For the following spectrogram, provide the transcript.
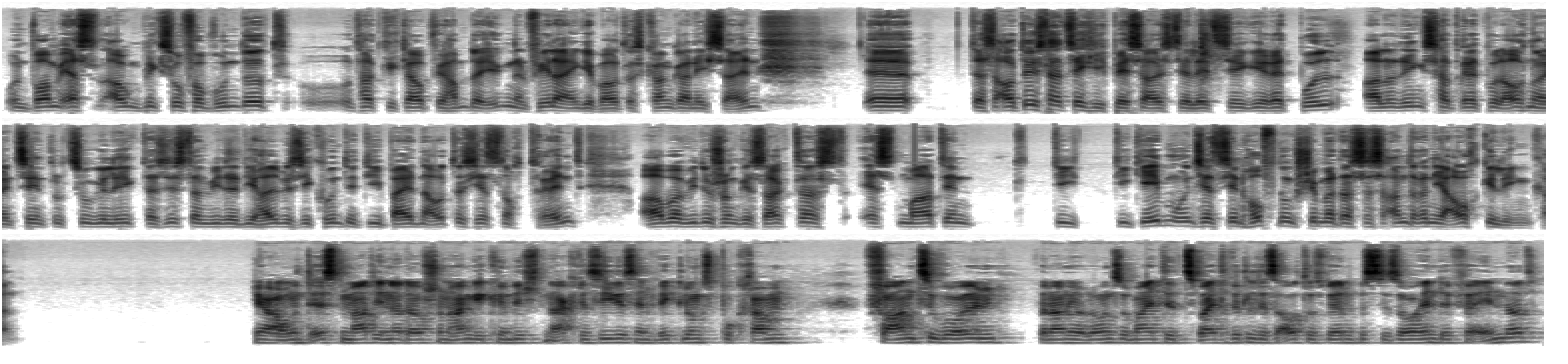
und war im ersten Augenblick so verwundert und hat geglaubt, wir haben da irgendeinen Fehler eingebaut, das kann gar nicht sein. Äh, das Auto ist tatsächlich besser als der letztjährige Red Bull. Allerdings hat Red Bull auch neun Zehntel zugelegt. Das ist dann wieder die halbe Sekunde, die beiden Autos jetzt noch trennt. Aber wie du schon gesagt hast, Aston Martin, die, die geben uns jetzt den Hoffnungsschimmer, dass es anderen ja auch gelingen kann. Ja, und Aston Martin hat auch schon angekündigt, ein aggressives Entwicklungsprogramm fahren zu wollen. Fernando Alonso meinte, zwei Drittel des Autos werden bis Saisonende verändert.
